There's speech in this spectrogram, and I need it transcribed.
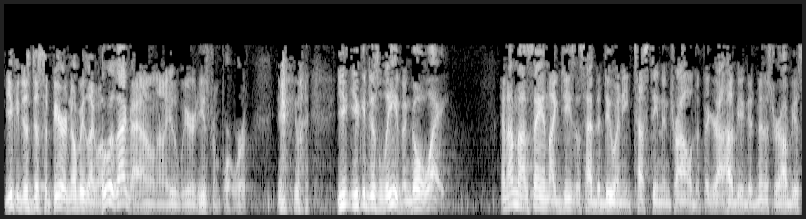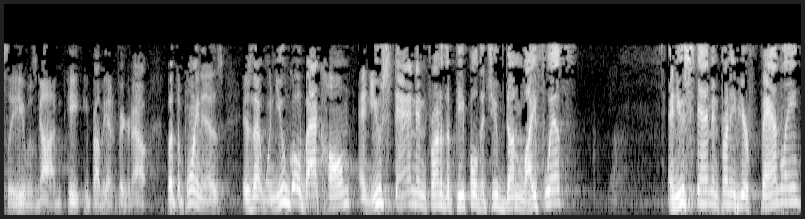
You could just disappear and nobody's like, well, who is that guy? I don't know. He's weird. He's from Fort Worth. you, you can just leave and go away. And I'm not saying like Jesus had to do any testing and trial to figure out how to be a good minister. Obviously, he was God. He, he probably had to figure it figured out. But the point is, is that when you go back home and you stand in front of the people that you've done life with, and you stand in front of your family,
